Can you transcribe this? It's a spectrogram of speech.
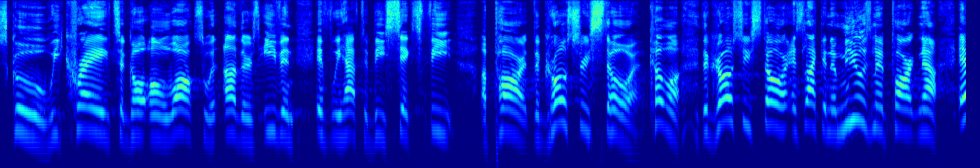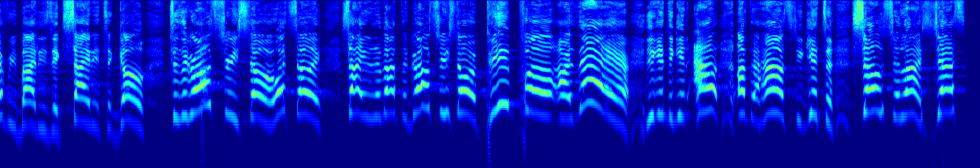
school. We crave to go on walks with others, even if we have to be six feet apart. The grocery store, come on, the grocery store is like an amusement park now. Everybody's excited to go to the grocery store. What's so exciting about the grocery store? People are there. You get to get out of the house, you get to socialize just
